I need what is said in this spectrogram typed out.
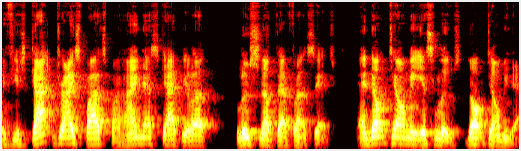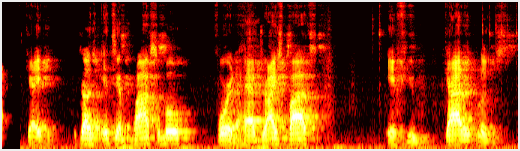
if you've got dry spots behind that scapula, loosen up that front cinch. And don't tell me it's loose. Don't tell me that, okay? Because it's impossible for it to have dry spots if you got it loose.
